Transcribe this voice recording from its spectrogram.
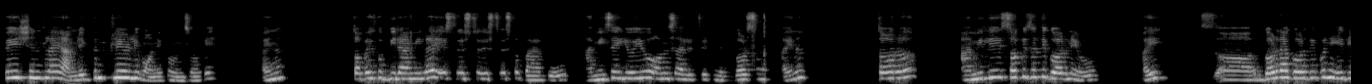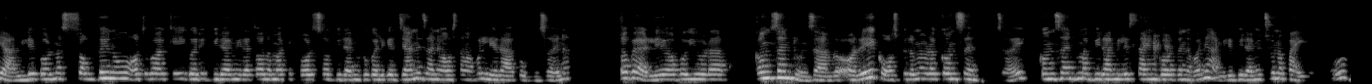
पेसेन्टलाई हामीले एकदम क्लियरली भनेको हुन्छौँ कि होइन? तपाईँको बिरामीलाई यस्तो यस्तो यस्तो यस्तो भएको हो। हामी चाहिँ यो यो अनुसारले ट्रिटमेन्ट गर्छौँ होइन? तर हामीले सके जति गर्ने हो। है? गर्दा गर्दै पनि यदि हामीले गर्न सक्दैनौँ अथवा केही गरी बिरामीलाई तलमाथि पर्छ बिरामीको कहिले जाने जाने अवस्थामा पनि लिएर आएको हुन्छ होइन? तपाईँहरूले अब यो एउटा कन्सेन्ट हुन्छ हाम्रो हरेक हस्पिटलमा एउटा कन्सेन्ट हुन्छ है? कन्सेन्टमा बिरामीले साइन गर्दैन भने हामीले बिरामी छुन पाइयो हो?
